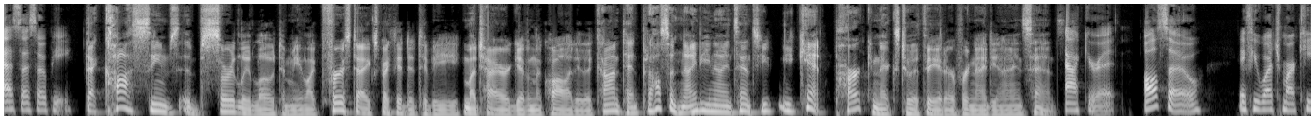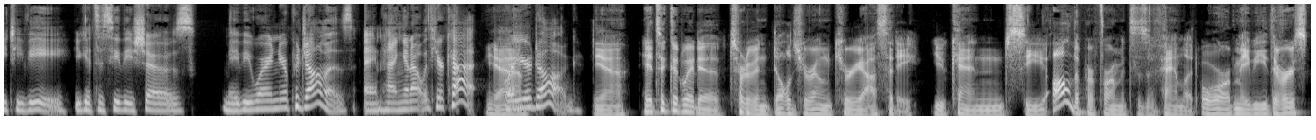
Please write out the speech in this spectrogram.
SSOP. That cost seems absurdly low to me. Like, first, I expected it to be much higher given the quality of the content, but also 99 cents. You, you can't park next to a theater for 99 cents. Accurate. Also, if you watch Marquee TV, you get to see these shows maybe wearing your pajamas and hanging out with your cat Yeah. or your dog. Yeah. It's a good way to sort of indulge your own curiosity. You can see all the performances of Hamlet, or maybe the first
